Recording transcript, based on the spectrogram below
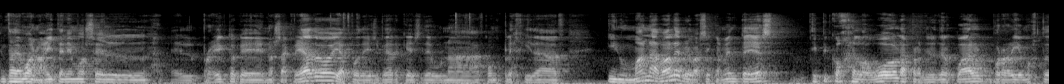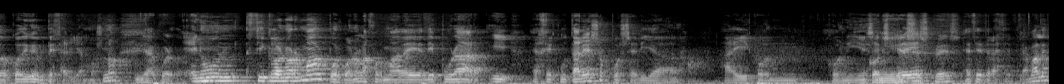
Entonces, bueno, ahí tenemos el, el proyecto que nos ha creado. Ya podéis ver que es de una complejidad inhumana, ¿vale? Pero básicamente es típico Hello World a partir del cual borraríamos todo el código y empezaríamos, ¿no? De acuerdo. En un ciclo normal, pues bueno, la forma de depurar y ejecutar eso, pues sería ahí con, con IS Con IS Express, Express. etcétera, etcétera, ¿vale?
